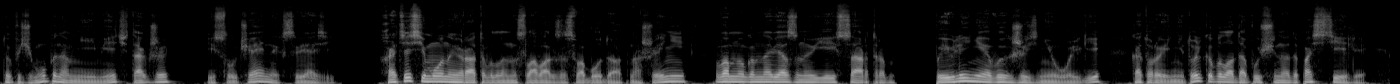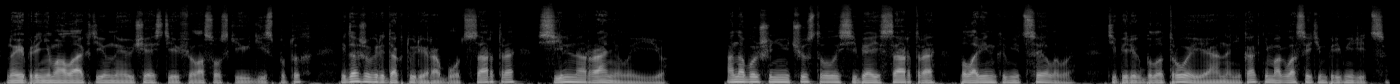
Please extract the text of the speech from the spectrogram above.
то почему бы нам не иметь также и случайных связей? Хотя Симона и ратовала на словах за свободу отношений, во многом навязанную ей Сартром, Появление в их жизни Ольги, которая не только была допущена до постели, но и принимала активное участие в философских диспутах и даже в редактуре работ Сартра, сильно ранило ее. Она больше не чувствовала себя и Сартра половинками целого, теперь их было трое, и она никак не могла с этим примириться.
